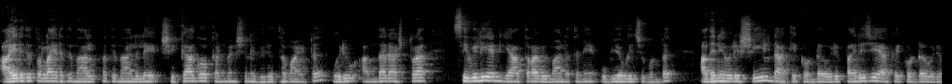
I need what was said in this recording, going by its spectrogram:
ആയിരത്തി തൊള്ളായിരത്തി നാൽപ്പത്തി നാലിലെ ഷിക്കാഗോ കൺവെൻഷന് വിരുദ്ധമായിട്ട് ഒരു അന്താരാഷ്ട്ര സിവിലിയൻ യാത്രാ വിമാനത്തിനെ ഉപയോഗിച്ചുകൊണ്ട് അതിനെ ഒരു ഷീൽഡാക്കിക്കൊണ്ട് ഒരു പരിചയമാക്കിക്കൊണ്ട് ഒരു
